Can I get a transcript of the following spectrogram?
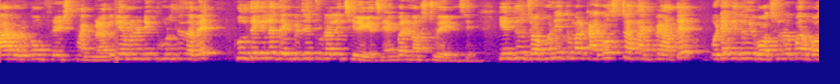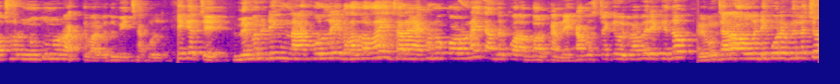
আর ওরকম ফ্রেশ থাকবে না। তুমি লেমনেটিং খুলতে যাবে, খুলতে গেলে দেখবে যে টোটালি ছিঁড়ে গেছে, একবারে নষ্ট হয়ে গেছে। কিন্তু যখনই তোমার কাগজটা থাকবে হাতে, ওইটাকে তুমি বছরের পর বছর নতুনও রাখতে পারবে তুমি ইচ্ছা করলে। ঠিক আছে? লেমনেটিং না করলেই ভালো হয়, যারা এখনও করো নাই, তাদের করার দরকার নেই। কাগজটাকে ওইভাবে রেখে দাও, এবং যারা অলরেডি করে ফেলেছো,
